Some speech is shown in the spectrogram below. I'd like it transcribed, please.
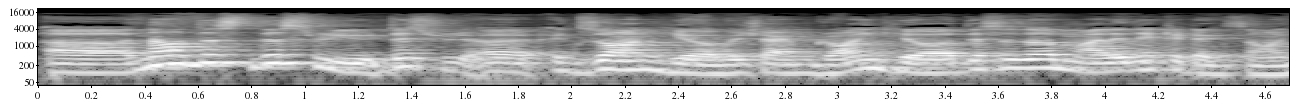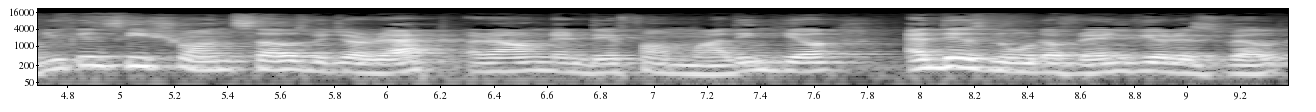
Uh, now this this this uh, axon here which I'm drawing here this is a myelinated axon you can see Schwann cells which are wrapped around and they form myelin here and there's node of Ranvier as well.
